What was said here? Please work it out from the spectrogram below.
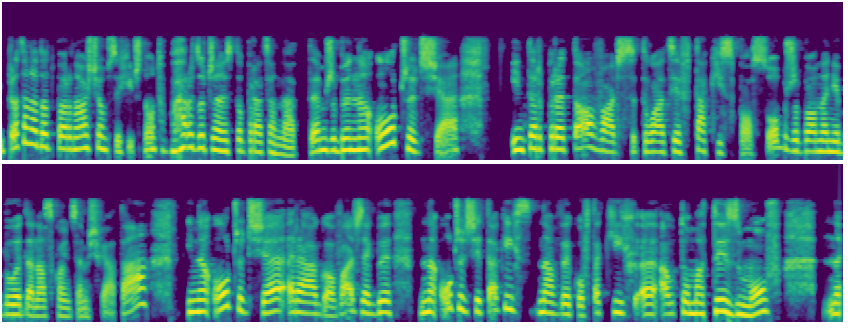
I praca nad odpornością psychiczną to bardzo często praca nad tym, żeby nauczyć się interpretować sytuacje w taki sposób, żeby one nie były dla nas końcem świata i nauczyć się reagować, jakby nauczyć się takich nawyków, takich e, automatyzmów, no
